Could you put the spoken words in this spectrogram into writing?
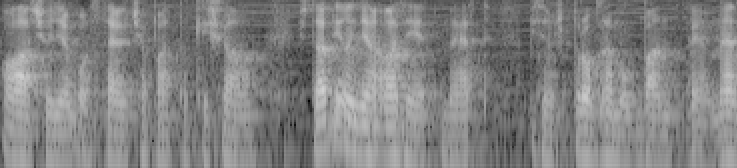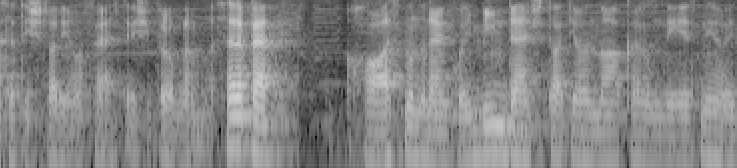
alacsonyabb osztályú csapatnak is a stadionja, azért, mert bizonyos programokban, például a Nemzeti Stadionfejlesztési Programban szerepel. Ha azt mondanánk, hogy minden stadionnal akarunk nézni, hogy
